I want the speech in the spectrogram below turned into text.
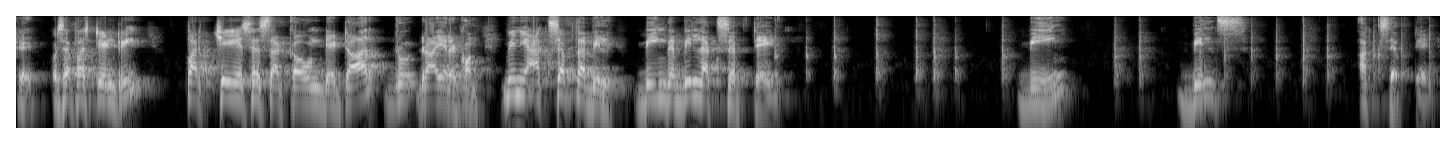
Okay. What's the first entry? Purchases account debtor, drawer account. When you accept the bill, being the bill accepted, being bills accepted.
